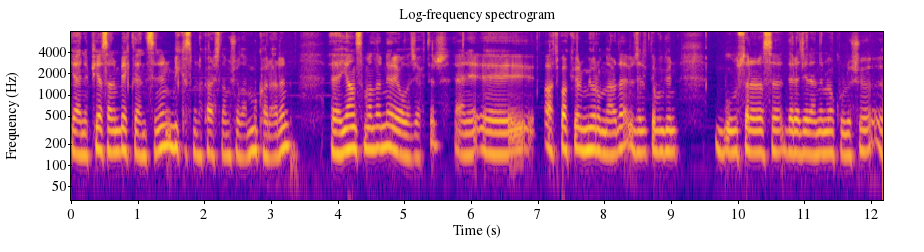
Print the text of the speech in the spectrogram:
Yani piyasanın beklentisinin bir kısmını karşılamış olan bu kararın e, yansımaları nereye olacaktır? Yani e, at bakıyorum yorumlarda özellikle bugün bu uluslararası derecelendirme kuruluşu e,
